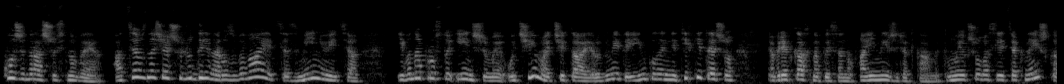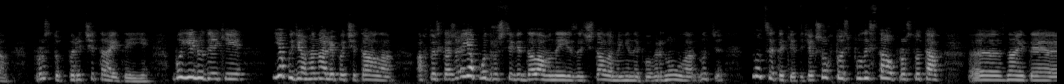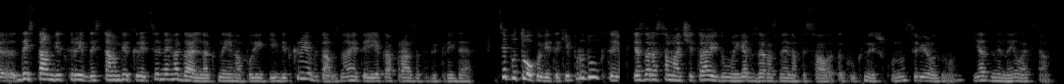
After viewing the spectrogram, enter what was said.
кожен раз щось нове? А це означає, що людина розвивається, змінюється, і вона просто іншими очима читає, розумієте? І інколи не тільки те, що в рядках написано, а й між рядками. Тому, якщо у вас є ця книжка, просто перечитайте її. Бо є люди, які я по діагоналі почитала, а хтось каже, а я подружці віддала, вона її зачитала, мені не повернула. Ну це, ну це таке. Якщо хтось полистав просто так, е, знаєте, десь там відкрив, десь там відкрив. Це не гадальна книга, по якій відкрив, там знаєте, яка фраза тобі прийде. Це потокові такі продукти. Я зараз сама читаю, і думаю, я б зараз не написала таку книжку. Ну серйозно, я змінилася.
